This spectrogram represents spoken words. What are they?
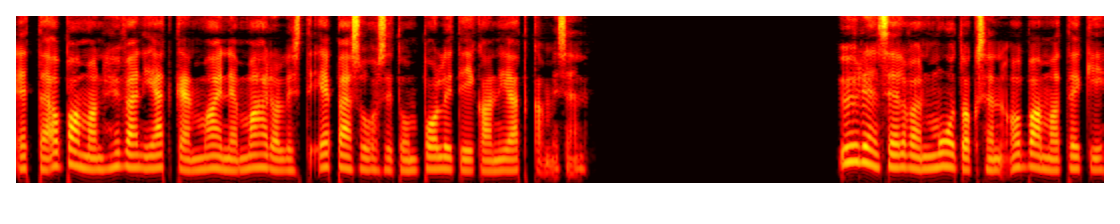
että Obaman hyvän jätkän maine mahdollisti epäsuositun politiikan jatkamisen. Yhden selvän muutoksen Obama teki,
